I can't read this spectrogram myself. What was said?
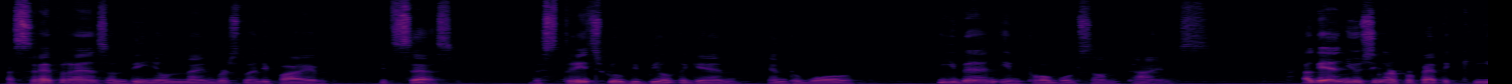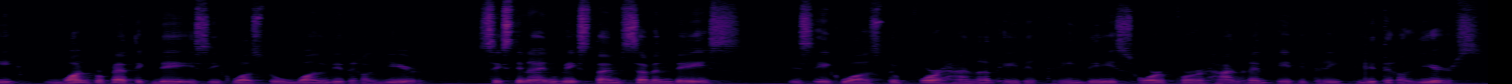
As reference on Daniel 9 verse 25, it says, The streets will be built again, and the wall, even in troublesome times. Again, using our prophetic key, one prophetic day is equals to one literal year. 69 weeks times 7 days is equals to 483 days or 483 literal years.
